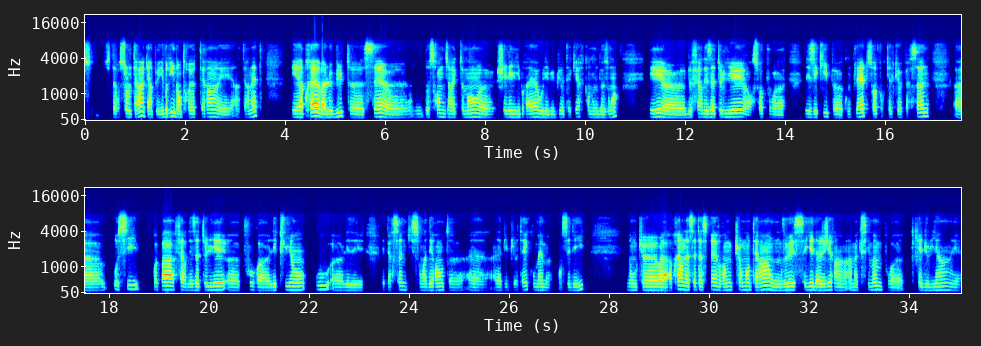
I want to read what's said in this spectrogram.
sur le terrain qui est un peu hybride entre terrain et Internet. Et après, bah, le but, euh, c'est euh, de se rendre directement euh, chez les libraires ou les bibliothécaires qui en ont besoin et de faire des ateliers, soit pour les équipes complètes, soit pour quelques personnes. aussi, pourquoi pas faire des ateliers pour les clients ou les, personnes qui sont adhérentes à, la, bibliothèque ou même en CDI. Donc euh, voilà, après on a cet aspect vraiment purement terrain où on veut essayer d'agir un, maximum pour euh, créer du lien et,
